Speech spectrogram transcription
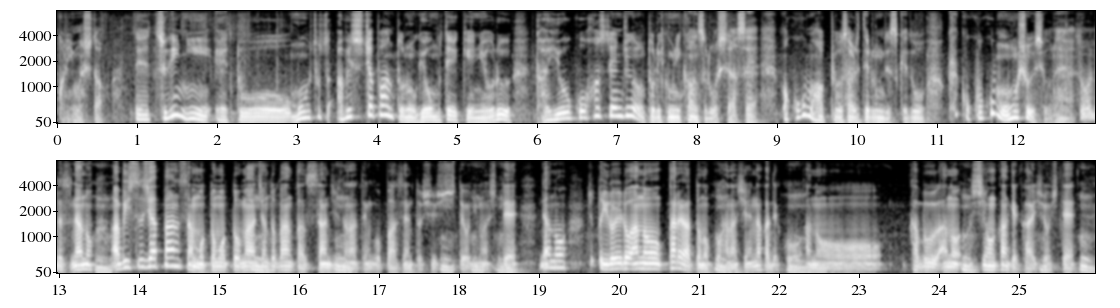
わかりました。で次に、えっともう一つアビスジャパンとの業務提携による太陽光発電事業の取り組みに関するお知らせ、まあ、ここも発表されてるんですけど結構ここも面白いですよね。そうですね。あの、うん。アビスジャパンさんもともとマーチャントバンカーズ37.5%出資しておりまして、であのちょっといろいろあの彼らとのこう話し合いの中でこう、うん。あの株あの、うん。資本関係解消して、うん。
